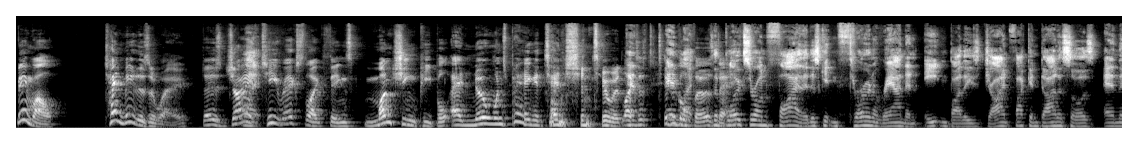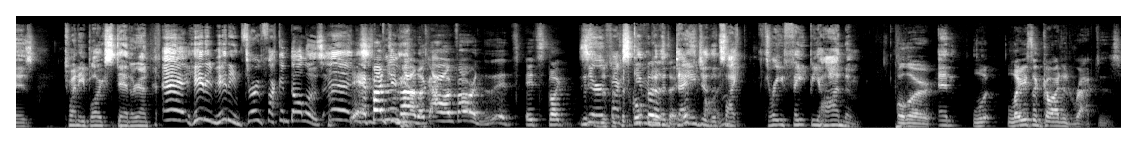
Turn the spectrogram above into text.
Meanwhile, ten meters away, there's giant T Rex like things munching people, and no one's paying attention to it. Like And- just typical like, Thursday. The blokes are on fire. They're just getting thrown around and eaten by these giant fucking dinosaurs. And there's 20 blokes standing around. Hey, hit him, hit him, throw fucking dollars. Hey, yeah, punch him hard. Like, oh, I'm fine. It's it's like this Zero is just a fucks typical given to the danger that's like three feet behind them. Although And l- laser guided raptors,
